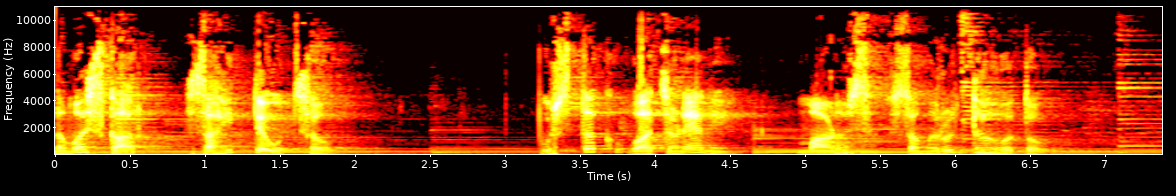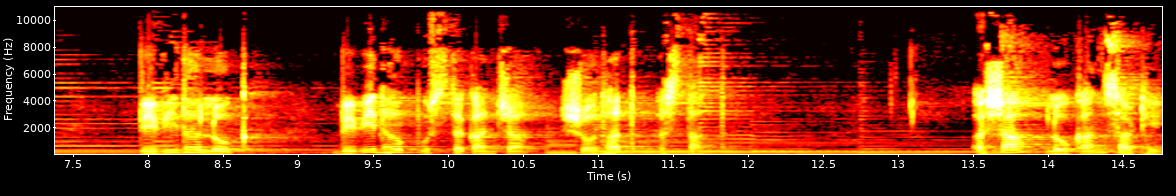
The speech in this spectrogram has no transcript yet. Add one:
नमस्कार साहित्य उत्सव. पुस्तक वाचण्याने माणूस समृद्ध होतो. विविध लोक विविध पुस्तकांच्या शोधात असतात. अशा लोकांसाठी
